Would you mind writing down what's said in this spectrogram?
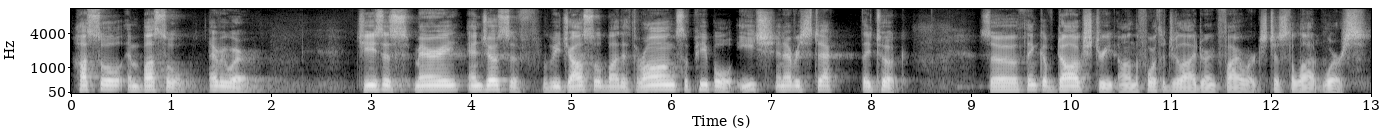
Hustle and bustle everywhere. Jesus, Mary, and Joseph would be jostled by the throngs of people each and every step they took. So think of Dog Street on the 4th of July during fireworks, just a lot worse.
